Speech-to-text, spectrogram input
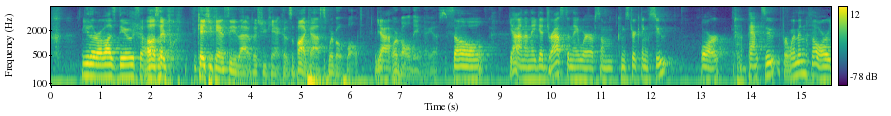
Neither of us do, so. I was like, in case you can't see that, which you can't because the podcast, we're both bald. yeah. Or balding, I guess. So, yeah, and then they get dressed and they wear some constricting suit or pantsuit for women or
